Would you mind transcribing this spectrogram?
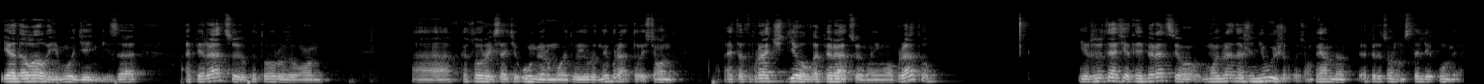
я давал ему деньги за операцию, которую он а, в которой, кстати, умер мой двоюродный брат. То есть он, этот врач делал операцию моему брату, и в результате этой операции мой брат даже не выжил. То есть он прямо на операционном столе умер.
